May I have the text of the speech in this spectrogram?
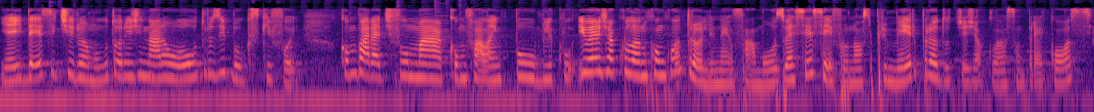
E aí, desse tiro a multa, originaram outros e-books, que foi como parar de fumar, como falar em público e o ejaculando com controle, né? O famoso SCC, foi o nosso primeiro produto de ejaculação precoce.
